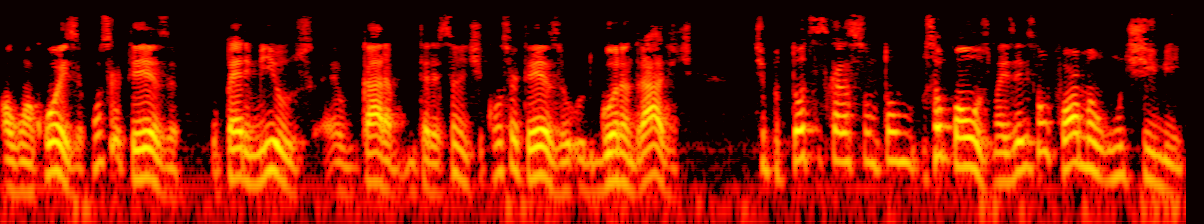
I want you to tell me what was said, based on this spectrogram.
alguma coisa? Com certeza. O Perry Mills é um cara interessante? Com certeza. O Goran Dragic. Tipo, todos esses caras são, tão, são bons, mas eles não formam um time.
